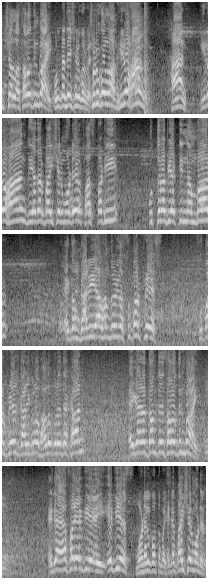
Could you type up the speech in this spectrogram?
ইনশাল্লাহ। সালাউদ্দিন ভাই কোনটা দিয়ে শুরু করবেন? শুরু করলাম। হিরো হাং। হাং। হিরো হাং দুই হাজার বাইশের মডেল ফার্স্ট পার্টি উত্তরা বিআরটির নাম্বার একদম গাড়ি আলহামদুলিল্লাহ সুপার ফ্রেশ সুপার ফ্রেশ গাড়িগুলো ভালো করে দেখান। এই গাড়ির দাম চাই সালাউদ্দিন ভাই। এটা এফআই এবিএস মডেল কত পাইছে? এটা বাইশের মডেল।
